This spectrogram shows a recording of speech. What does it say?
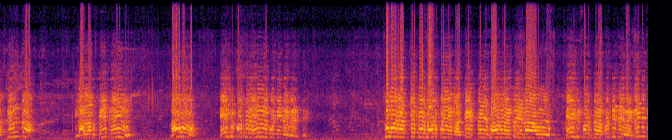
ಅತ್ಯಂತ ಈಗ ನಮ್ಮ ಸ್ನೇಹಿತರು ಹೇಳಿದ್ರು ನಾವು ದೇಶಕ್ಕೋಸ್ಕರ ಏನೆಲ್ಲ ಕೊಟ್ಟಿದ್ದೇವೆ ಅಂತೆ? ಸುಮಾರು ಹತ್ತೈದು ಸಾವಿರ ರೂಪಾಯಿ, ಹದಿನೈದು ಸಾವಿರ ಎಕರೆ ನಾವು ದೇಶಕ್ಕೋಸ್ಕರ ಕೊಟ್ಟಿದ್ದೇವೆ. ಖಂಡಿತ.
